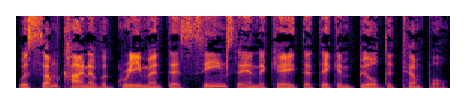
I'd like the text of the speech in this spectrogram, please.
with some kind of agreement that seems to indicate that they can build the temple.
